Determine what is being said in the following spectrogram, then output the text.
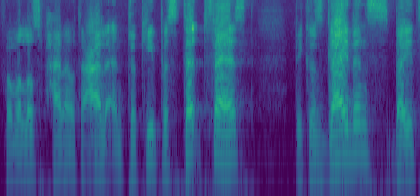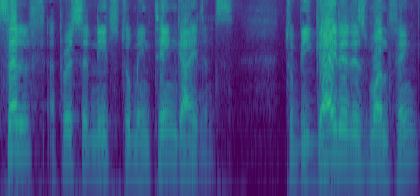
from Allah subhanahu wa ta'ala and to keep us steadfast, because guidance by itself, a person needs to maintain guidance. To be guided is one thing,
